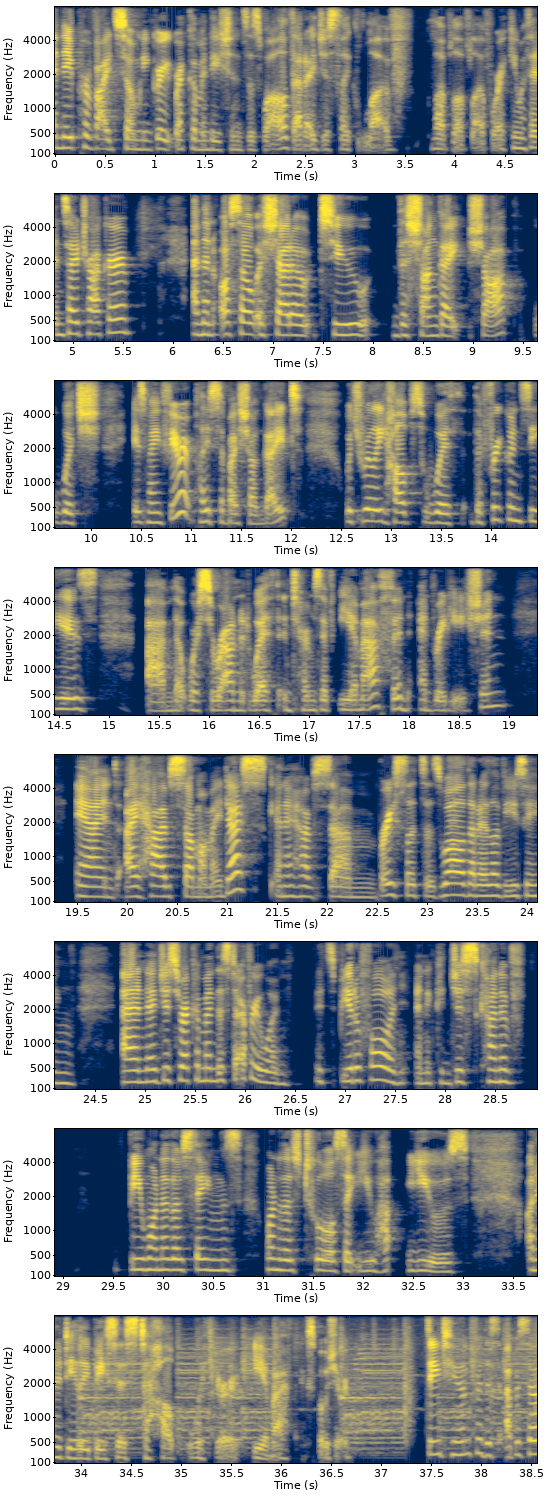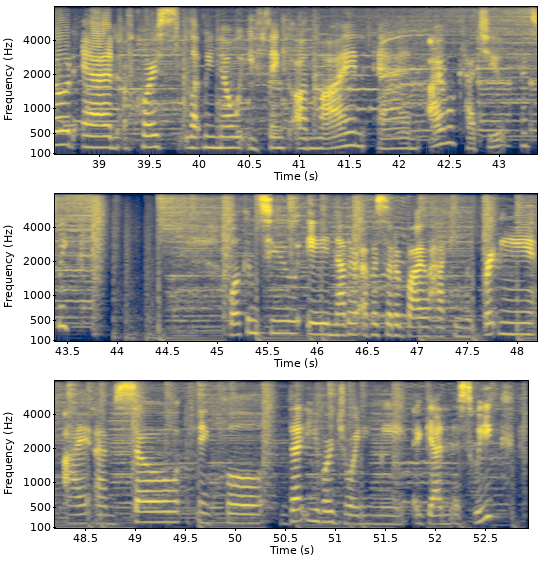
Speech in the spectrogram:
And they provide so many great recommendations as well that I just like love, love, love, love working with Inside Tracker. And then also a shout out to the Shungite shop, which is my favorite place to buy Shungite, which really helps with the frequencies um, that we're surrounded with in terms of EMF and, and radiation. And I have some on my desk and I have some bracelets as well that I love using. And I just recommend this to everyone. It's beautiful and, and it can just kind of be one of those things, one of those tools that you ha- use on a daily basis to help with your EMF exposure. Stay tuned for this episode. And of course, let me know what you think online, and I will catch you next week. Welcome to another episode of Biohacking with Brittany. I am so thankful that you are joining me again this week.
